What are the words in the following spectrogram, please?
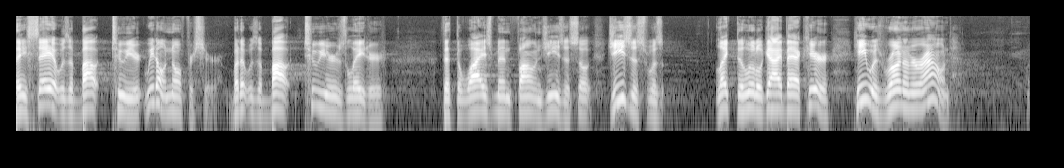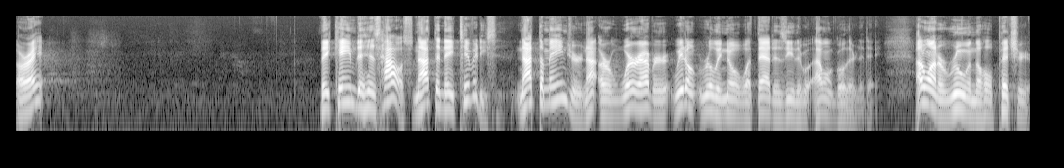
They say it was about two years, we don't know for sure, but it was about two years later that the wise men found Jesus. So Jesus was like the little guy back here, he was running around. All right? They came to his house, not the nativity, not the manger, not or wherever. We don't really know what that is either. I won't go there today. I don't want to ruin the whole picture.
